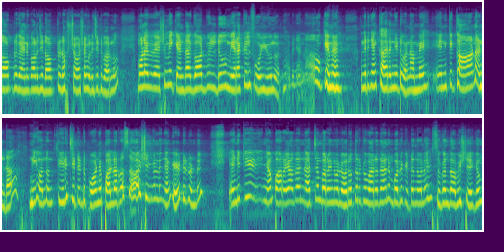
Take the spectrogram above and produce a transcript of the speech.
ഡോക്ടർ ഗൈനക്കോളജി ഡോക്ടർ ശോഷ വിളിച്ചിട്ട് പറഞ്ഞു മോളെ വിഷമിക്കേണ്ട. God will do miracle for you എന്ന് പറഞ്ഞു. അപ്പോൾ ഞാൻ ഓക്കെ മാം. എന്നിട്ട് ഞാൻ കരഞ്ഞിട്ട് പറഞ്ഞു അമ്മേ എനിക്ക് കാണണ്ട. നീ ഒന്നും തിരിച്ചിട്ടിട്ട് പോണേ പലരുടെ സാക്ഷ്യങ്ങളിൽ ഞാൻ കേട്ടിട്ടുണ്ട്. എനിക്ക് ഞാൻ പറയാതെ തന്നെ അച്ഛൻ പറയുന്ന പോലെ ഓരോരുത്തർക്ക് വരദാനം പോലെ കിട്ടുന്ന പോലെ സുഗന്ധാഭിഷേകം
